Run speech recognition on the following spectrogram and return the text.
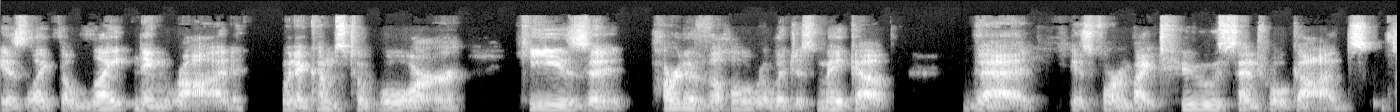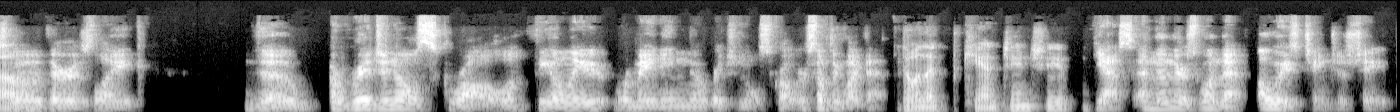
is like the lightning rod when it comes to war. He's a part of the whole religious makeup that is formed by two central gods. So Oh. there's like the original Skrull, the only remaining original Skrull, or something like that. The one that can't change shape. Yes. And then there's one that always changes shape.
